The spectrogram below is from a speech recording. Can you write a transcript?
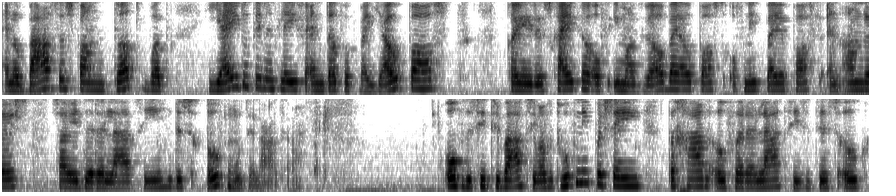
En op basis van dat wat jij doet in het leven en dat wat bij jou past, kan je dus kijken of iemand wel bij jou past of niet bij je past. En anders zou je de relatie dus ook moeten laten. Of de situatie. Want het hoeft niet per se te gaan over relaties. Het is ook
